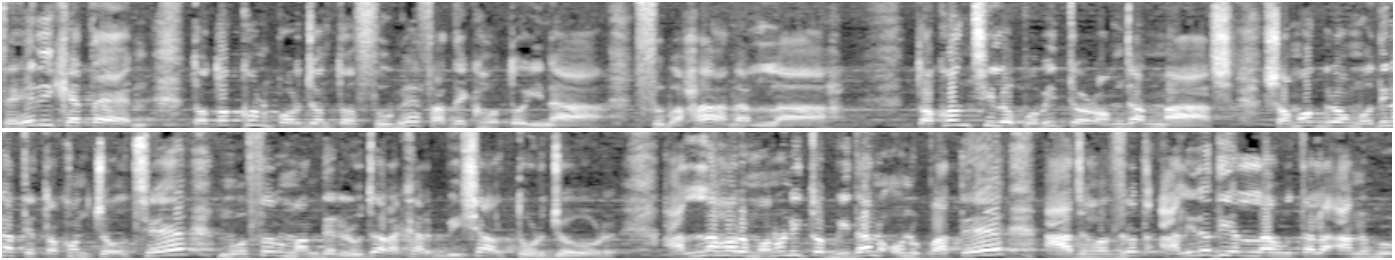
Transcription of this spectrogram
সেহেরি খেতেন ততক্ষণ পর্যন্ত শুভে সাদেক হতোই না। সুবাহান আল্লাহ তখন ছিল পবিত্র রমজান মাস। সমগ্র মদিনাতে তখন চলছে মুসলমানদের রোজা রাখার বিশাল তোড়জোড়। আল্লাহর মনোনীত বিধান অনুপাতে আজ হজরত আলী রাদি আল্লাহ তালা আনহু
